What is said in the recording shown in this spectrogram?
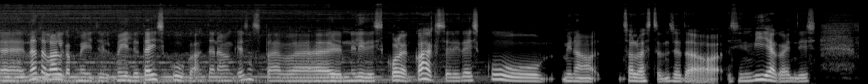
Äh, nädal algab meil, meil ju täiskuuga, täna ongi esmaspäev, äh, neliteist kolmkümmend kaheksa oli täiskuu, mina salvestan seda siin Viie kandis. Mm,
